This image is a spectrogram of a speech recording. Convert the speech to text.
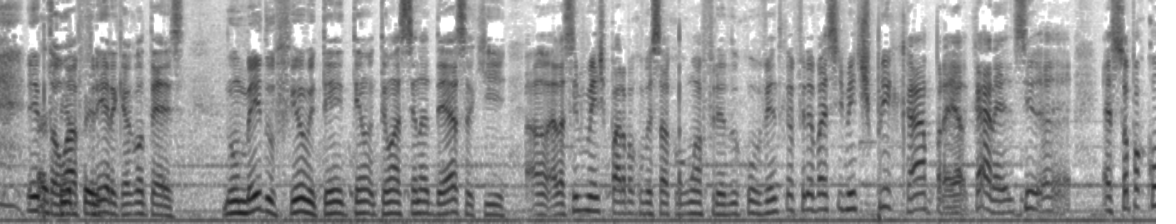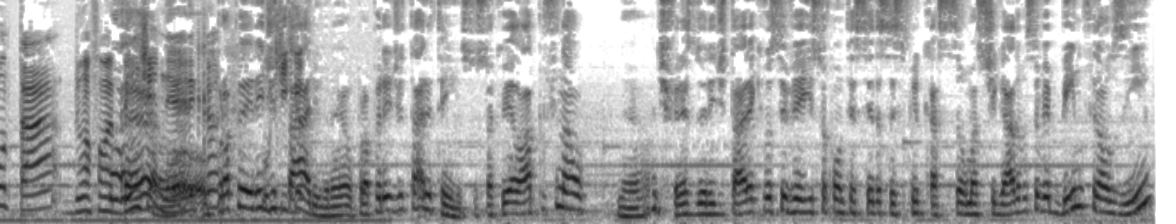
então, a freira, o que acontece? No meio do filme tem, tem, tem uma cena dessa que ela simplesmente para pra conversar com alguma freira do convento que a freira vai simplesmente explicar para ela. Cara, é, é, é só para contar de uma forma Pô, bem é, genérica. O, o próprio hereditário, que que... né? O próprio hereditário tem isso. Só que eu ia lá pro final. Né? A diferença do hereditário é que você vê isso acontecer, dessa explicação mastigada, você vê bem no finalzinho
